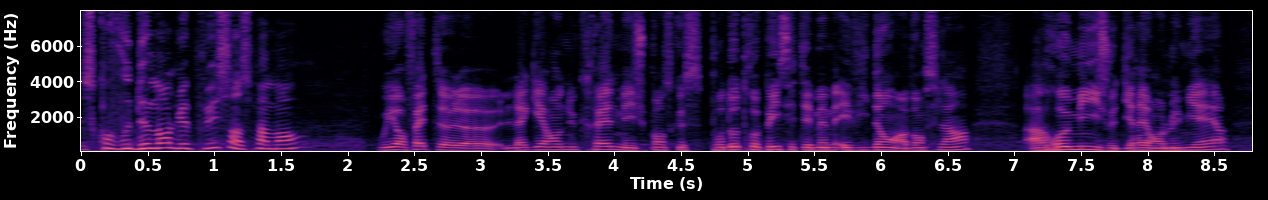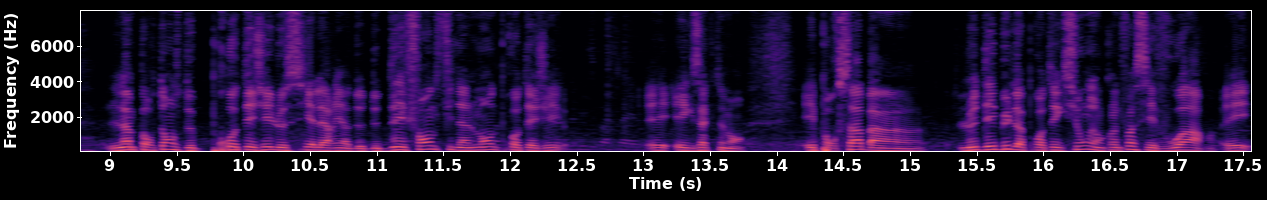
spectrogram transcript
ce qu'on vous demande le plus en ce moment? Oui, en fait, euh, la guerre en Ukraine, mais je pense que pour d'autres pays, c'était même évident avant cela, a remis, je dirais, en lumière l'importance de protéger le ciel aérien, de, défendre finalement, de protéger. Et, exactement. Et pour ça, ben, le début de la protection, encore une fois, c'est voir. Et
